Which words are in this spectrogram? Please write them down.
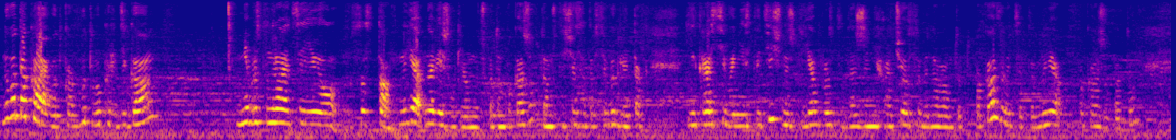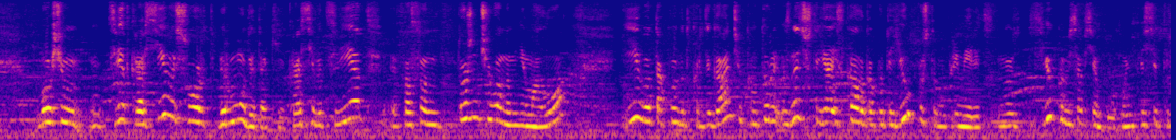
Ну, вот такая вот, как будто бы кардиган. Мне просто нравится ее состав. Ну, я на вешалке вам лучше потом покажу, потому что сейчас это все выглядит так некрасиво, не эстетично, что я просто даже не хочу особенно вам тут показывать это. Но я покажу потом. В общем, цвет красивый, шорт, бермуды такие, красивый цвет, фасон тоже ничего, но мне мало. И вот такой вот кардиганчик, который... Знаете, что я искала какую-то юбку, чтобы примерить, но с юбками совсем плохо. У них висит три,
